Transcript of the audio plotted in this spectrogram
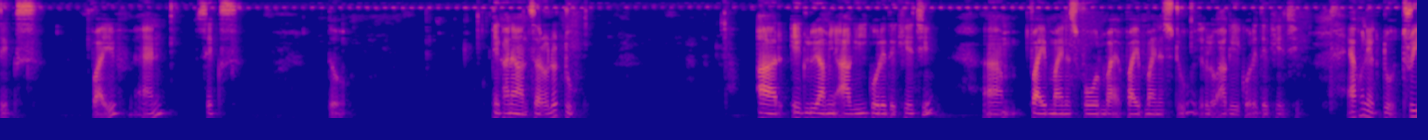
six five and six তো, এখানে আনসার হলো টু আর এগুলি আমি আগেই করে দেখিয়েছি ফাইভ মাইনাস ফোর বা ফাইভ মাইনাস টু এগুলো আগেই করে দেখিয়েছি। এখন একটু থ্রি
